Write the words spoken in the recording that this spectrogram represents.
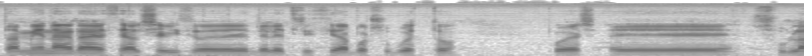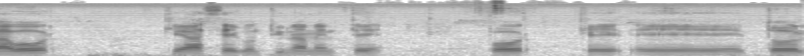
También agradecer al servicio de, electricidad, por supuesto, pues eh, su labor que hace continuamente por que eh, todo,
